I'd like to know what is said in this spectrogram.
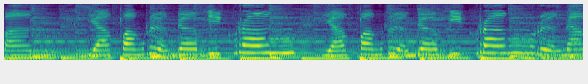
ฟัง อยากฟังเรื่องเดิมอีกครั้ง อยากฟังเรื่องเดิมอีกครั้ง เรื่องนา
